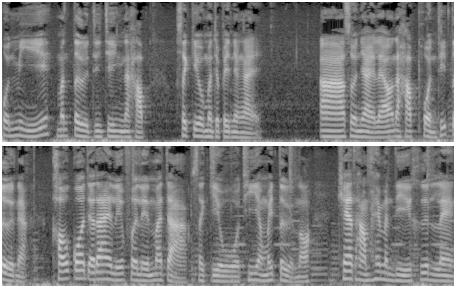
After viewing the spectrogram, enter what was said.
ผลหมีมันตื่นจริง ๆนะครับสกิลมันจะเป็นยังไงอ่าส่วนใหญ่แล้วนะครับ ผลที่ตื่นเนี่ยเขาก็จะได้เรฟเฟอร์เรนซ์มาจากสกิลที่ยังไม่ตื่นเนาะแค่ทำให้มันดีขึ้นแรง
